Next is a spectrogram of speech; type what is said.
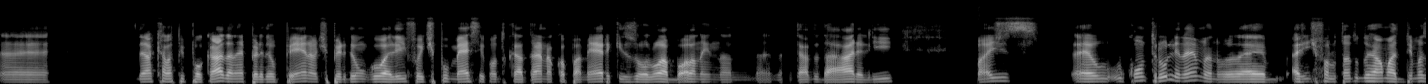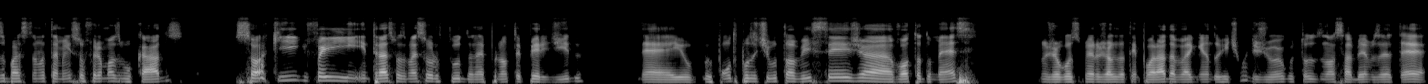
É, deu aquela pipocada, né? Perdeu o pênalti, perdeu um gol ali. Foi tipo o Messi contra o Qatar na Copa América, isolou a bola na, na, na entrada da área ali. Mas é, o, o, controle, né, mano? É, a gente falou tanto do Real Madrid, mas o Barcelona também sofreu umas bocados. Só que foi, entre aspas, mais sortudo, né? Por não ter perdido. É, e o, o, ponto positivo talvez seja a volta do Messi. Não jogou os primeiros jogos da temporada, vai ganhando o ritmo de jogo. Todos nós sabemos até.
